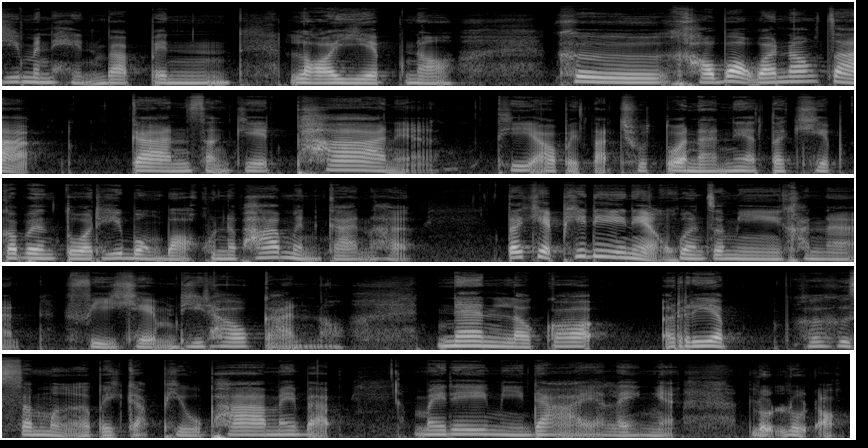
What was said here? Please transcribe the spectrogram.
ที่มันเห็นแบบเป็นรอยเย็บเนาะคือเขาบอกว่านอกจากการสังเกตผ้าเนี่ยที่เอาไปตัดชุดตัวนั้นเนี่ยตะเข็บก็เป็นตัวที่บ่งบอกคุณภาพเหมือนกันค่ะตะเข็บที่ดีเนี่ยควรจะมีขนาดฝีเข็มที่เท่ากันเนาะแน่นแล้วก็เรียบก็คือเสมอไปกับผิวผ้าไม่แบบไม่ได้มีได้อะไรเงี้ยหลุดหลุดออก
